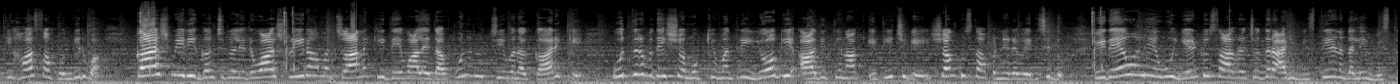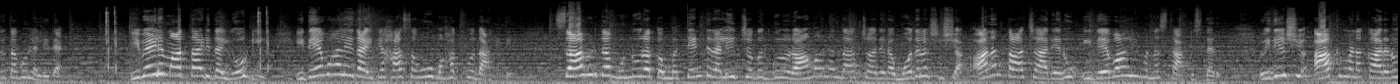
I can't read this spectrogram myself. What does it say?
ಇತಿಹಾಸ ಹೊಂದಿರುವ ಕಾಶ್ಮೀರಿ ಗಂಜ್ನಲ್ಲಿರುವ ಶ್ರೀರಾಮ ಜಾನಕಿ ದೇವಾಲಯದ ಪುನರುಜ್ಜೀವನ ಕಾರ್ಯಕ್ಕೆ ಉತ್ತರ ಪ್ರದೇಶ ಮುಖ್ಯಮಂತ್ರಿ ಯೋಗಿ ಆದಿತ್ಯನಾಥ್ ಇತ್ತೀಚೆಗೆ ಶಂಕುಸ್ಥಾಪನೆ ನೆರವೇರಿಸಿದ್ದು, ಈ ದೇವಾಲಯವು ಎಂಟು ಸಾವಿರ ಚದರ ಅಡಿ ವಿಸ್ತೀರ್ಣದಲ್ಲಿ ವಿಸ್ತೃತಗೊಳ್ಳಲಿದೆ. ಈ ವೇಳೆ ಮಾತನಾಡಿದ ಯೋಗಿ ಈ ದೇವಾಲಯದ ಇತಿಹಾಸವು ಮಹತ್ವದಾಗಿದೆ ಸಾವಿರದ ಮುನ್ನೂರ ತೊಂಬತ್ತೆಂಟರಲ್ಲಿ ಜಗದ್ಗುರು ರಾಮಾನಂದಾಚಾರ್ಯರ ಮೊದಲ ಶಿಷ್ಯ ಅನಂತಾಚಾರ್ಯರು ಈ ದೇವಾಲಯವನ್ನು ಸ್ಥಾಪಿಸಿದರು. ವಿದೇಶಿ ಆಕ್ರಮಣಕಾರರು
